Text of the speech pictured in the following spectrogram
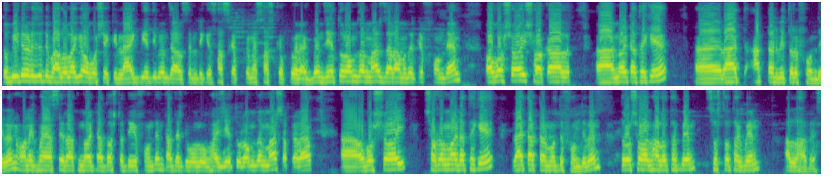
তো ভিডিওটা যদি ভালো লাগে, অবশ্যই একটি লাইক দিয়ে দিবেন, যারা চ্যানেলটিকে সাবস্ক্রাইব করেন সাবস্ক্রাইব করে রাখবেন। যেহেতু রমজান মাস, যারা আমাদেরকে ফোন দেন, অবশ্যই সকাল নয়টা থেকে রাত আটটার ভিতরে ফোন দিবেন। অনেক ভাই আছে রাত নয়টা, দশটার দিকে ফোন দেন। তাদেরকে বলব, ভাই, যেহেতু রমজান মাস, আপনারা অবশ্যই সকাল নয়টা থেকে রাত আটটার মধ্যে ফোন দেবেন। তো সবাই ভালো থাকবেন, সুস্থ থাকবেন। আল্লাহ হাফেজ।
